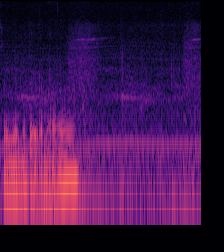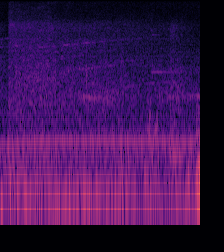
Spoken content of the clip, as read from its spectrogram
ใจเย็นไม่เดือดนะ อืม โอ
